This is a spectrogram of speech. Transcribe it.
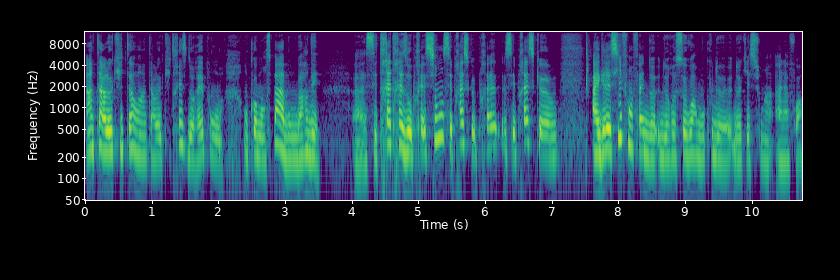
interlocuteur ou interlocutrice de répondre. On ne commence pas à bombarder. Euh, c'est très très oppressant, c'est presque, presque euh, agressif en fait de, recevoir beaucoup de, questions à, la fois.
